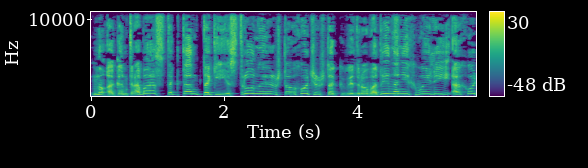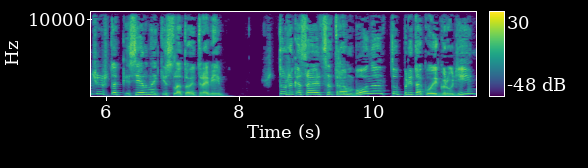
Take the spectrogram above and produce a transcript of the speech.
Ну, а контрабас, так там такие струны, что хочешь, так ведро воды на них вылей, а хочешь, так серной кислотой трави. Что же касается тромбона, то при такой груди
